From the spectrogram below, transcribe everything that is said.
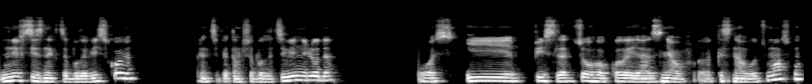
Не всі з них це були військові. В принципі, там ще були цивільні люди. Ось. І після цього, коли я зняв кисневу цю маску,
